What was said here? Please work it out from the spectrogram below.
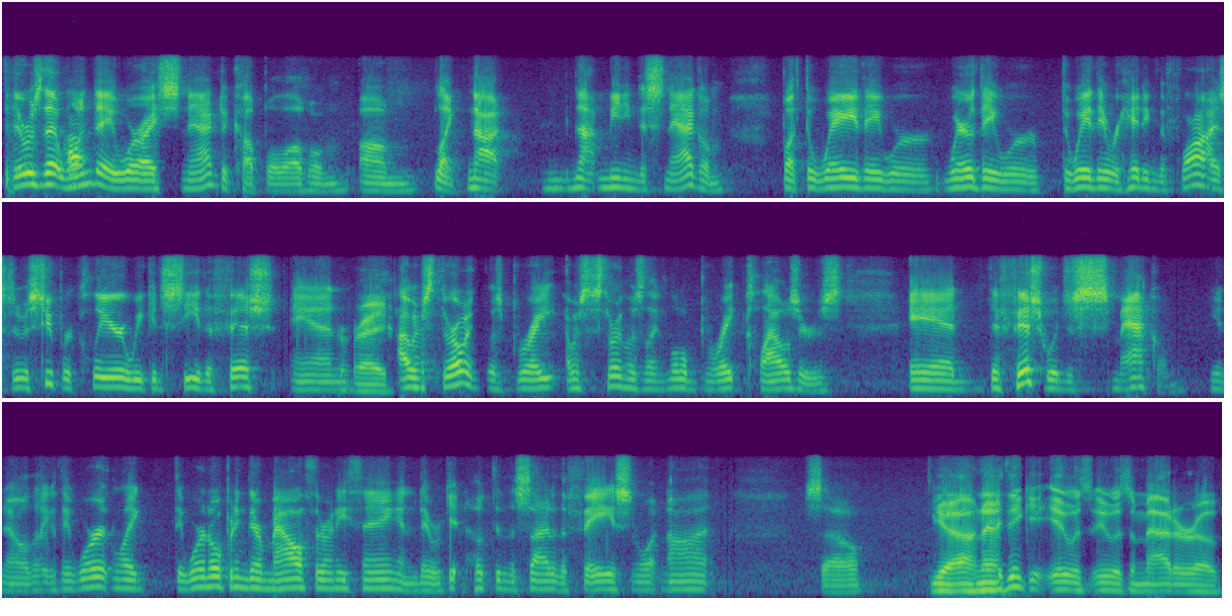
there was that one day where I snagged a couple of them. Um, like not not meaning to snag them, but the way they were where they were the way they were hitting the flies it was super clear we could see the fish and right. i was throwing those bright i was just throwing those like little bright clousers and the fish would just smack them you know like they weren't like they weren't opening their mouth or anything and they were getting hooked in the side of the face and whatnot so yeah and i think it was it was a matter of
